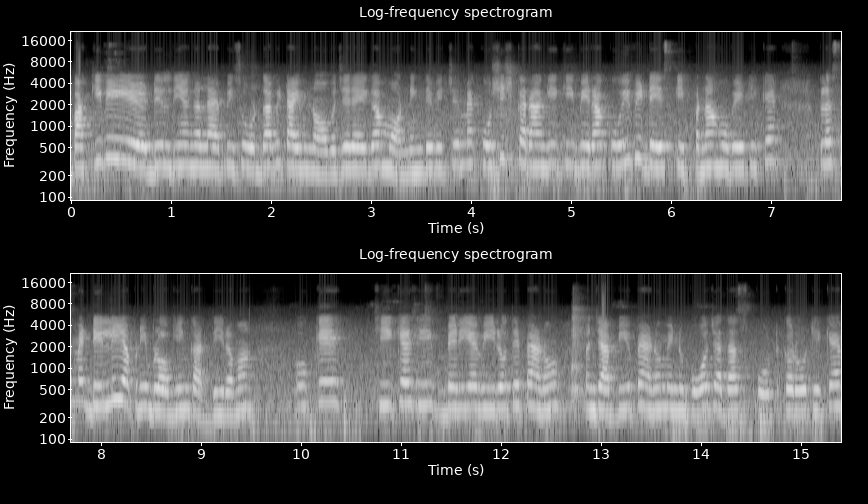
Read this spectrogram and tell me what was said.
ਬਾਕੀ ਵੀ ਦਿਲ ਦੀਆਂ ਗੱਲਾਂ ਐਪੀਸੋਡ ਦਾ ਵੀ ਟਾਈਮ 9 ਵਜੇ ਰਹੇਗਾ ਮਾਰਨਿੰਗ ਦੇ ਵਿੱਚ। ਮੈਂ ਕੋਸ਼ਿਸ਼ ਕਰਾਂਗੀ ਕਿ ਮੇਰਾ ਕੋਈ ਵੀ ਡੇ ਸਕਿਪ ਨਾ ਹੋਵੇ, ਠੀਕ ਹੈ? ਪਲੱਸ ਮੈਂ ਡੇਲੀ ਆਪਣੀ ਬਲੌਗਿੰਗ ਕਰਦੀ ਰਵਾਂ। ਓਕੇ ਠੀਕ ਹੈ ਜੀ, ਮੇਰੀਆਂ ਵੀਰੋ ਤੇ ਭੈਣੋ, ਪੰਜਾਬੀ ਭੈਣੋ, ਮੈਨੂੰ ਬਹੁਤ ਜ਼ਿਆਦਾ ਸਪੋਰਟ ਕਰੋ, ਠੀਕ ਹੈ?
